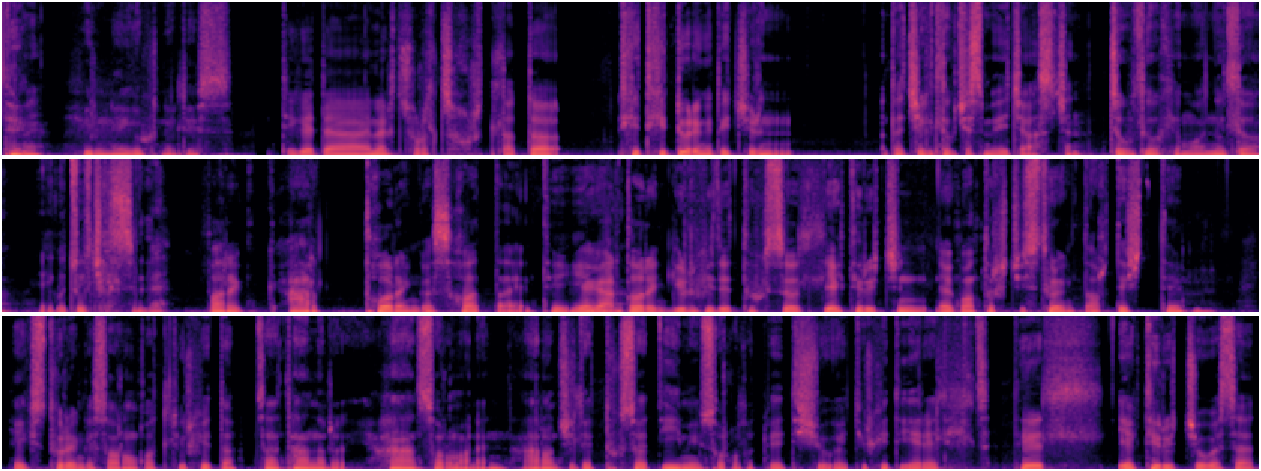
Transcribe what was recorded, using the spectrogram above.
Тийм ээ. Ер нь айгүйх нөлөөсөн. Тэгээд Америкт суралцах хүртэл одоо хэд хэдвэр ангид гэж ер нь одоо чиглэл өгчсэн байж байгаас чинь зөвлөгөөх юм уу нөлөө яг үзүүлж эхэлсэн бай. Бараг 10 дугаар ангиас хот тий яг 10 дугаар анги ерөөхдөө төгсөөл яг тэр чинь яг монторч 9 дугаар ангид ордон шүү дээ. Яг 9 дугаар ангиас оронгууд л ерөөхдөө за та нар хаана сурмаар байна 10 жилээ төгсөөд ийм ийм сургуулиуд байдаг шүү гэж ерөөхдөө яриад эхэлсэн. Тэгэл яг тэр үчи угаасаа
